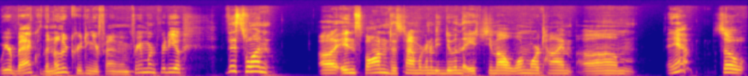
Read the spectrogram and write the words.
we're back with another creating your FiveM framework video. This one uh in spawn. This time we're gonna be doing the HTML one more time. Um and yeah, so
